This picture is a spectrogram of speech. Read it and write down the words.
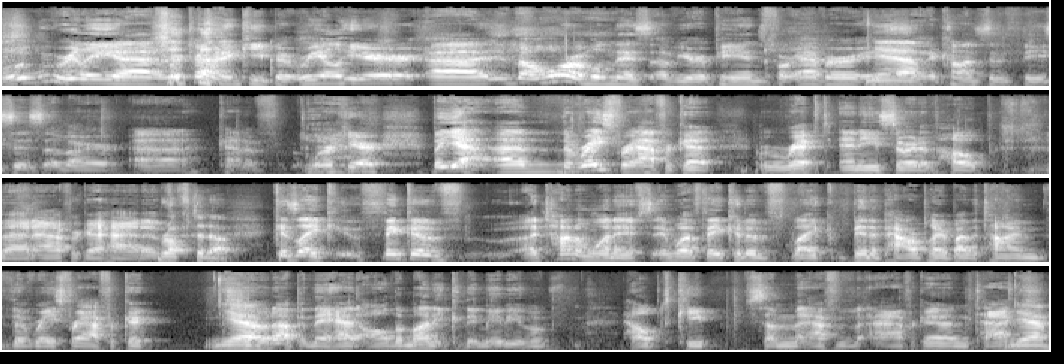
we, we really uh, we're trying to keep it real here. Uh, the horribleness of Europeans forever is Yeah. a constant thesis of our uh, kind of work here. But yeah, uh, the race for Africa ripped any sort of hope that Africa had of Roughed it up. because like think of a ton of what ifs and what if they could have like been a power player by the time the race for Africa Yeah. showed up and they had all the money could they maybe have helped keep some Af- Africa intact Yeah.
